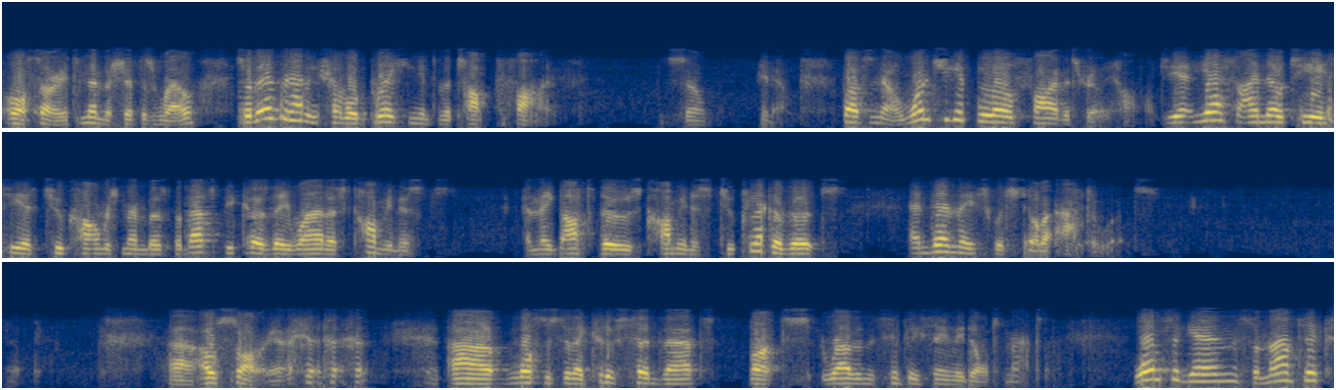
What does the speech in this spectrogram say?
oh, sorry, its membership as well. So they've been having trouble breaking into the top five. So, you know. But no, once you get below five, it's really hard. Yes, I know TAC has two Congress members, but that's because they ran as communists, and they got those communist two-clicker votes, and then they switched over afterwards. Uh, oh, sorry. uh, Monster said I could have said that, but rather than simply saying they don't matter. Once again, semantics,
